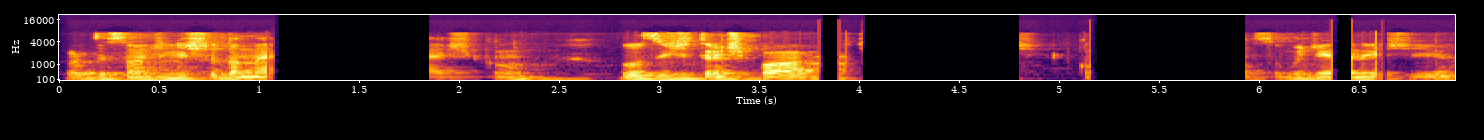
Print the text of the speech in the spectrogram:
produção de lixo doméstico, uso de transporte, consumo de energia.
